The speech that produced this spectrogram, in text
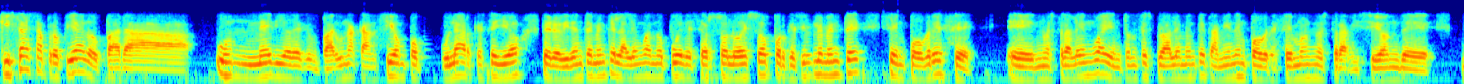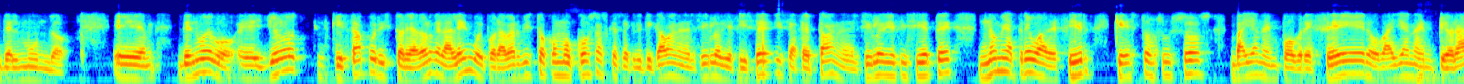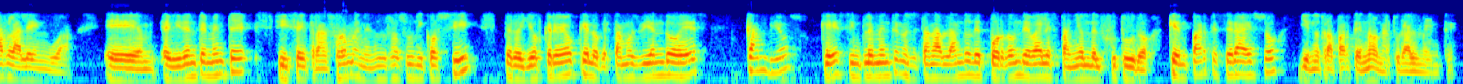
Quizás es apropiado para un medio de, para una canción popular, qué sé yo, pero evidentemente la lengua no puede ser solo eso porque simplemente se empobrece eh, nuestra lengua y entonces probablemente también empobrecemos nuestra visión de, del mundo. Eh, de nuevo, eh, yo quizá por historiador de la lengua y por haber visto cómo cosas que se criticaban en el siglo XVI se aceptaban en el siglo XVII, no me atrevo a decir que estos usos vayan a empobrecer o vayan a empeorar la lengua. Eh, evidentemente, si se transforman en usos únicos, sí, pero yo creo que lo que estamos viendo es cambios que simplemente nos están hablando de por dónde va el español del futuro, que en parte será eso y en otra parte no, naturalmente.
